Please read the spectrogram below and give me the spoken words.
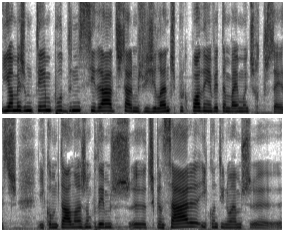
e ao mesmo tempo de necessidade de estarmos vigilantes, porque podem haver também muitos retrocessos. E como tal, nós não podemos uh, descansar e continuamos, uh,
